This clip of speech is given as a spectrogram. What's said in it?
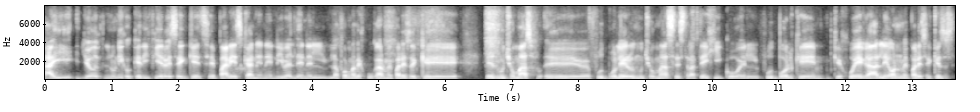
ahí yo lo único que difiero es en que se parezcan en el nivel, en el, la forma de jugar. Me parece que es mucho más eh, futbolero y mucho más estratégico el fútbol que, juega León. Me parece que es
